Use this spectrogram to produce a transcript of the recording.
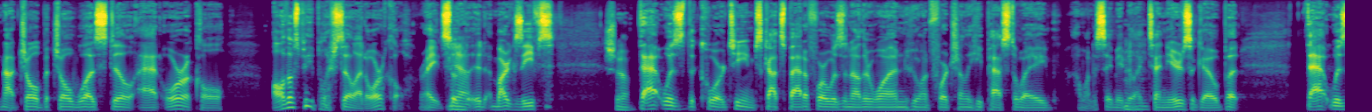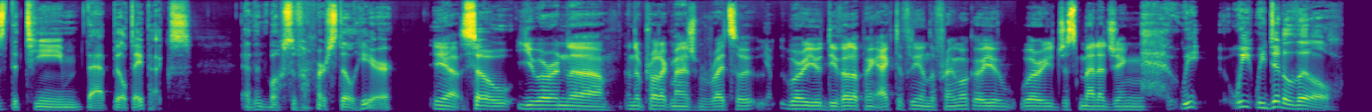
not Joel, but Joel was still at Oracle. All those people are still at Oracle, right? So yeah. it, Mark Ziefs – Sure. That was the core team. Scott Spadafore was another one who unfortunately he passed away, I want to say maybe mm-hmm. like 10 years ago, but that was the team that built Apex. And then most of them are still here. Yeah. So you were in the in the product management, right? So yep. were you developing actively on the framework or you were you just managing we we we did a little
